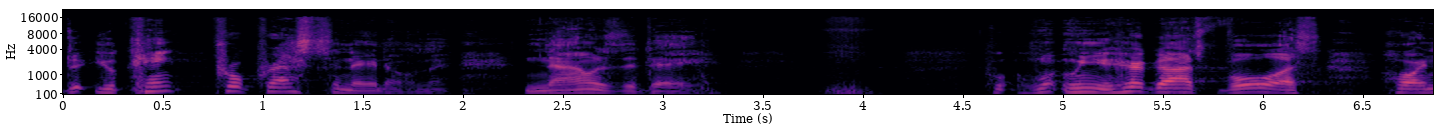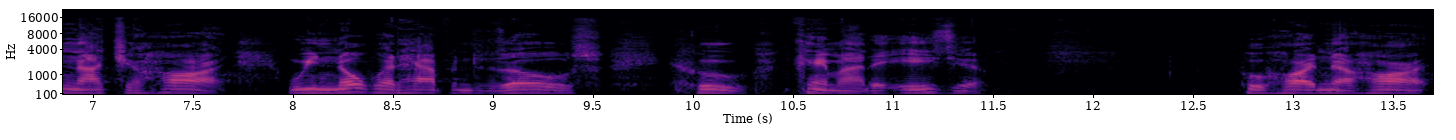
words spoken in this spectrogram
it. You can't procrastinate on it. Now is the day. When you hear God's voice, harden not your heart. We know what happened to those who came out of Egypt, who hardened their heart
